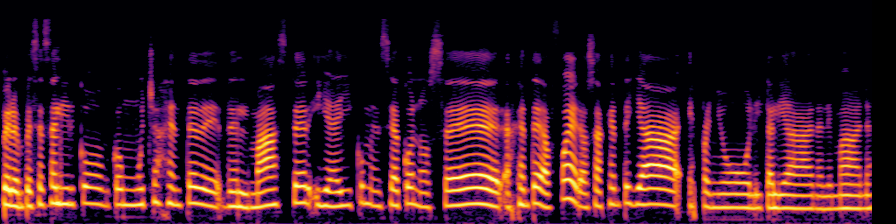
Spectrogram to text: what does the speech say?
pero empecé a salir con, con mucha gente de- del máster y ahí comencé a conocer a gente de afuera, o sea, gente ya española, italiana, alemana.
